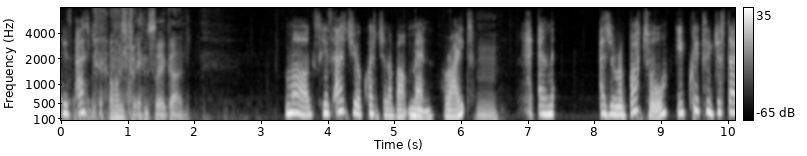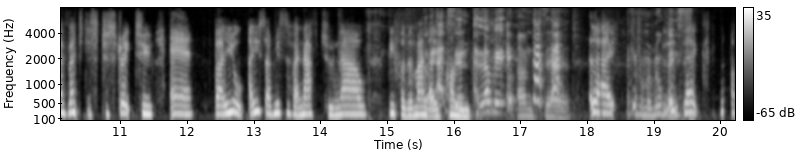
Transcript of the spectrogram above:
he's asked you, I'm only playing, so go on. Marks. He's asked you a question about men, right? Mm. And then as a rebuttal, you quickly just diverted it to straight to, eh, but you, I used to have Mrs. Van to now be for the man Love that the coming. I love it. I'm dead. Like, I came from a real place. like, no,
